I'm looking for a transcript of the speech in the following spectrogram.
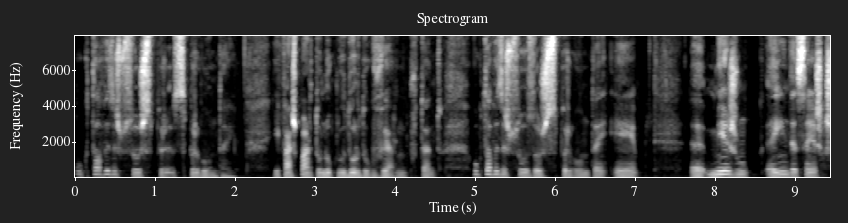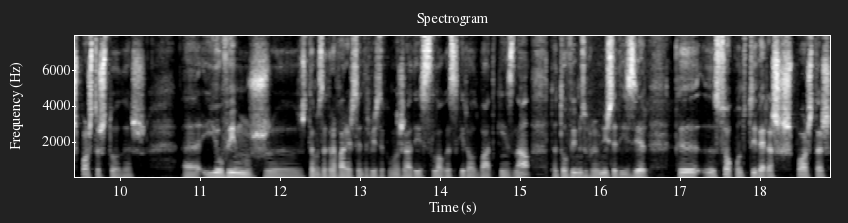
o que talvez as pessoas se, se, perguntem, e faz parte do núcleo duro do governo, portanto, o que talvez as pessoas hoje se perguntem é, mesmo ainda sem as respostas todas, Uh, e ouvimos, uh, estamos a gravar esta entrevista, como eu já disse, logo a seguir ao debate quinzenal, portanto, ouvimos o Primeiro-Ministro dizer que uh, só quando tiver as respostas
